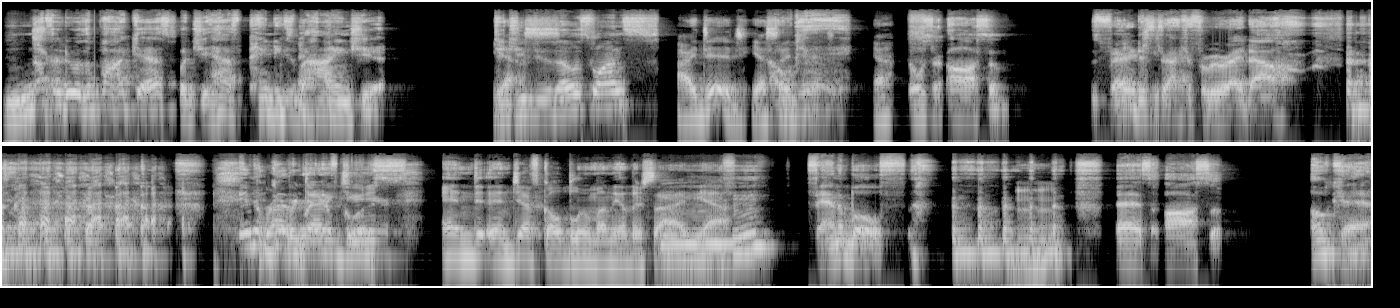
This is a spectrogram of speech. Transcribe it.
nothing sure. to do with the podcast, but you have paintings behind you. Did yes. you do those ones? I did. Yes, okay. I did. Yeah. Those are awesome. It's very Thank distracted you. for me right now. Robert Downey Jr. and and Jeff Goldblum on the other side. Mm-hmm. Yeah. Fan of both. mm-hmm. That's awesome. Okay.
